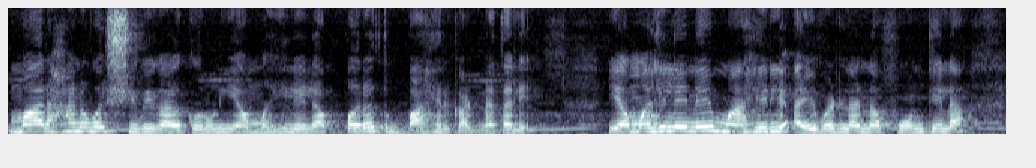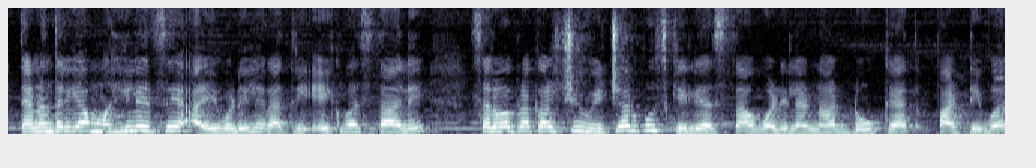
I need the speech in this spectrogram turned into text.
मारहाण व शिवीगाळ करून या महिलेला परत बाहेर काढण्यात आले. या महिलेने माहेरी आईवडिलांना फोन केला. त्यानंतर या महिलेचे आईवडील रात्री एक वाजता आले. सर्व प्रकारची विचारपूस केली असता वडिलांना डोक्यात पाठीवर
